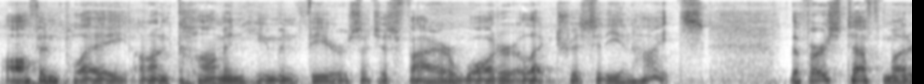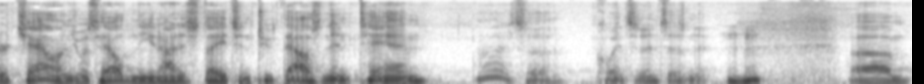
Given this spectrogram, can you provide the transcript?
often play on common human fears such as fire, water, electricity, and heights. The first Tough Mudder challenge was held in the United States in 2010. Well, that's a coincidence, isn't it? Um,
